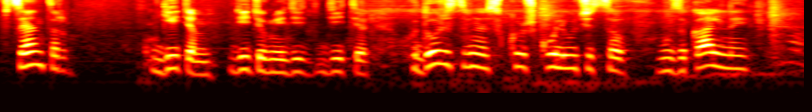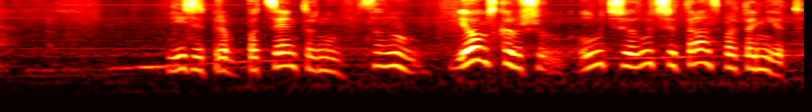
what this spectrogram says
в центр детям. Дети у меня де- дети в художественной ск- школе учатся, в музыкальной. Ездят прям по центру. Ну, с- ну, я вам скажу, что лучше, лучше транспорта нет.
